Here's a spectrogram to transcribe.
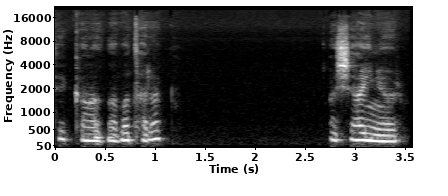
Tek kanadına batarak aşağı iniyorum.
